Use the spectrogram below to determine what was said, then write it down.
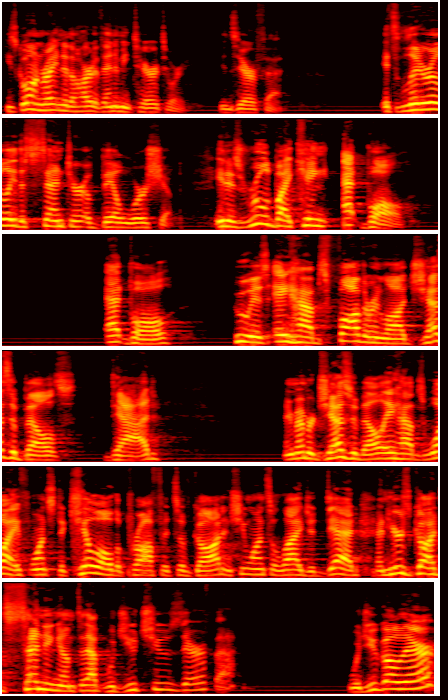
He's going right into the heart of enemy territory in Zarephath. It's literally the center of Baal worship. It is ruled by King Ethbaal. Ethbaal, who is Ahab's father in law, Jezebel's dad. And remember, Jezebel, Ahab's wife, wants to kill all the prophets of God, and she wants Elijah dead. And here's God sending him to that. Would you choose Zarephath? Would you go there?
